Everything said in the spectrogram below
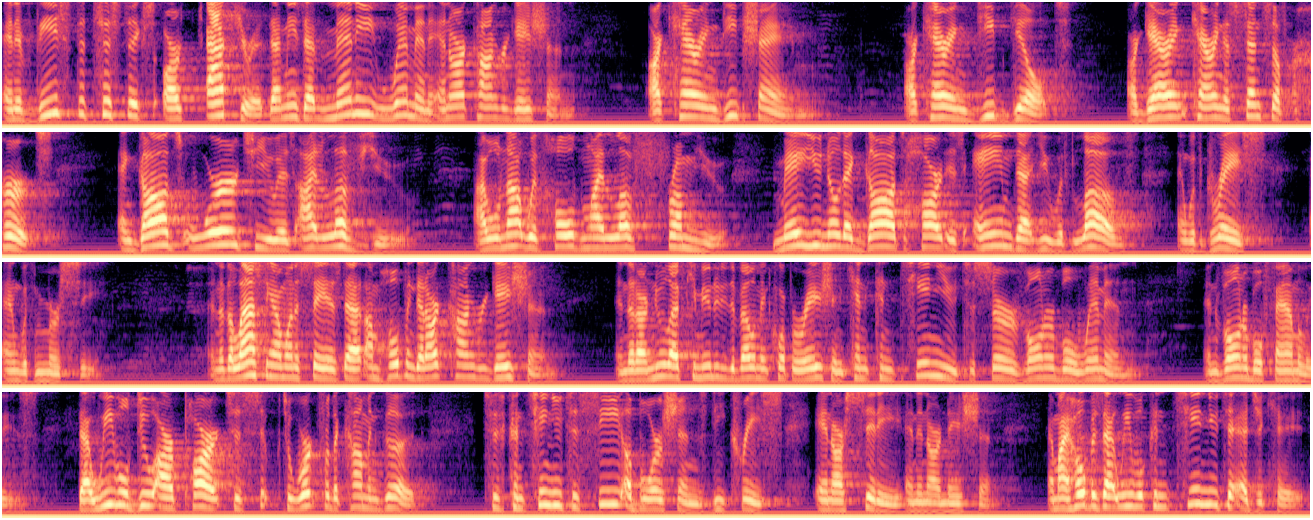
And if these statistics are accurate, that means that many women in our congregation are carrying deep shame, are carrying deep guilt, are carrying, a sense of hurt. And God's word to you is, I love you. I will not withhold my love from you. May you know that God's heart is aimed at you with love and with grace and with mercy. And then the last thing I want to say is that I'm hoping that our congregation and that our New Life Community Development Corporation can continue to serve vulnerable women and vulnerable families. That we will do our part to, to work for the common good, to continue to see abortions decrease in our city and in our nation. And my hope is that we will continue to educate,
